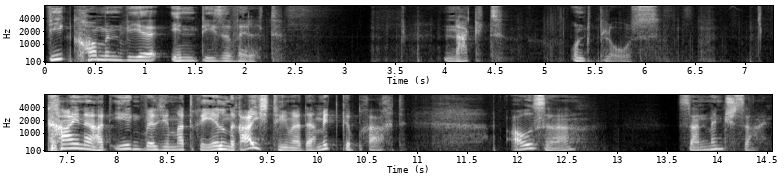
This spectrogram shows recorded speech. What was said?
Wie kommen wir in diese Welt? Nackt und bloß. Keiner hat irgendwelche materiellen Reichtümer da mitgebracht, außer sein Menschsein.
